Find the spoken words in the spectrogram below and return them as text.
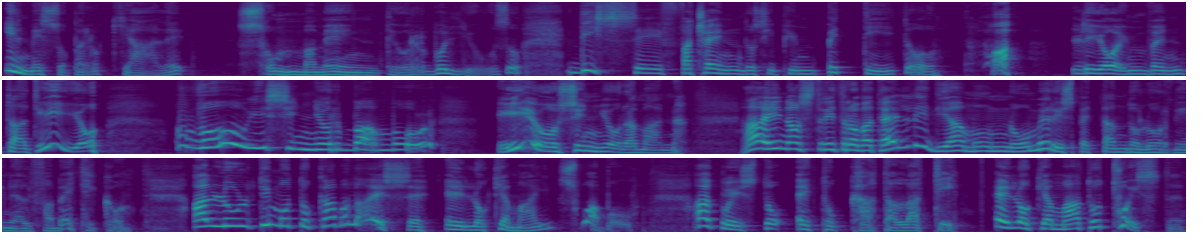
Il messo parrocchiale, sommamente orgoglioso, disse facendosi più impettito Ah, li ho inventati io. Voi, signor Bumble? Io, signora Mann. Ai nostri trovatelli diamo un nome rispettando l'ordine alfabetico. All'ultimo toccava la S e lo chiamai Swabble. A questo è toccata la T e l'ho chiamato Twist.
